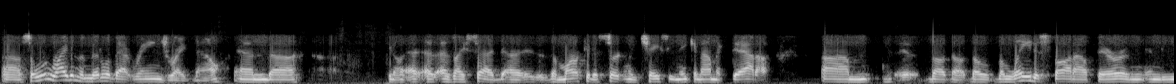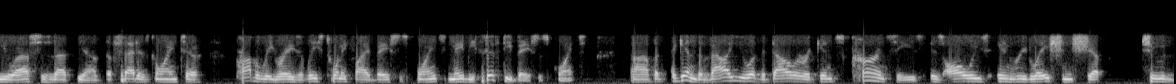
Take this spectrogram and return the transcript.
Uh, so we're right in the middle of that range right now. And, uh, you know, as, as I said, uh, the market is certainly chasing economic data. Um, the, the, the, the latest thought out there in, in the U.S. is that you know, the Fed is going to probably raise at least 25 basis points, maybe 50 basis points. Uh, but again, the value of the dollar against currencies is always in relationship to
